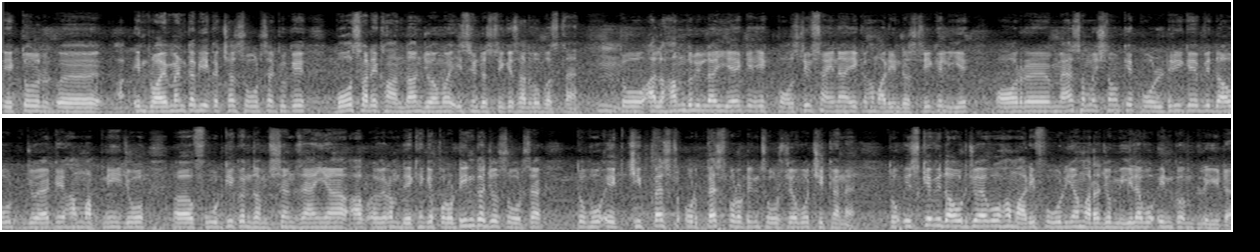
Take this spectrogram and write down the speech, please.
एक तो एम्प्लॉयमेंट का भी एक अच्छा सोर्स है क्योंकि बहुत सारे ख़ानदान जो है इस इंडस्ट्री के साथ वो बसते हैं हम्म। तो अल्हम्दुलिल्लाह ये है कि एक पॉजिटिव साइन है एक हमारी इंडस्ट्री के लिए और मैं समझता हूँ कि पोल्ट्री के विदाउट जो है कि हम अपनी जो फ़ूड की कंजम्पशन हैं या अब अगर हम देखें कि प्रोटीन का जो सोर्स है तो वो एक चीपेस्ट और बेस्ट प्रोटीन सोर्स जो है वो चिकन है। तो इसके विदाउट जो है वो हमारी फ़ूड या हमारा जो मील है वो इनकम्प्लीट है।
